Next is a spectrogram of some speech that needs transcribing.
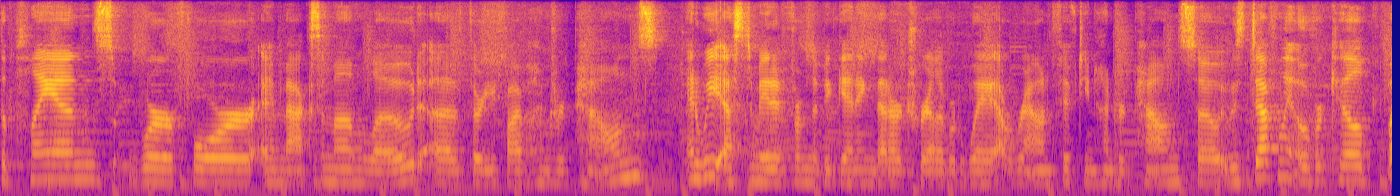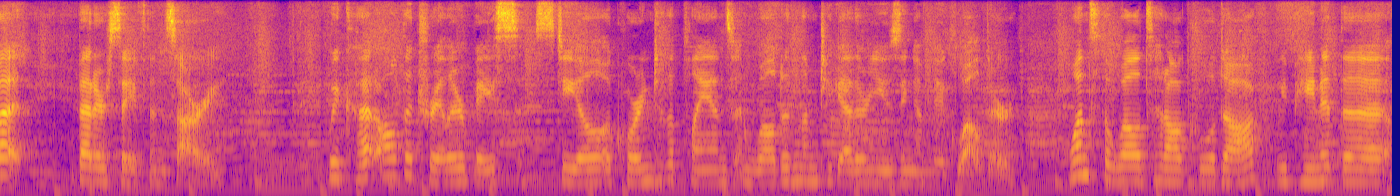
The plans were for a maximum load of 3,500 pounds, and we estimated from the beginning that our trailer would weigh around 1,500 pounds, so it was definitely overkill, but better safe than sorry. We cut all the trailer base steel according to the plans and welded them together using a MIG welder. Once the welds had all cooled off, we painted the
